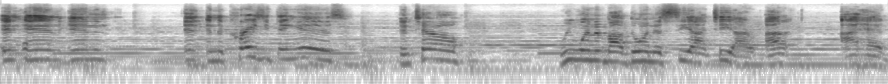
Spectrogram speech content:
and and and and, and the crazy thing is, until we went about doing this CIT, I I, I had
